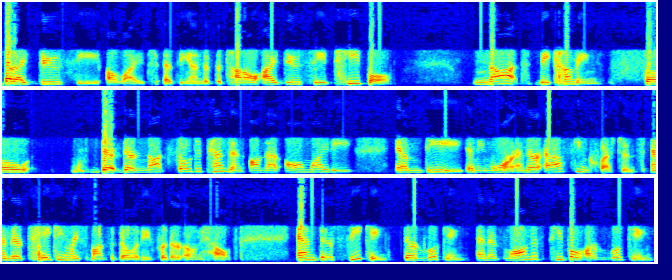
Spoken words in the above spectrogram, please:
But I do see a light at the end of the tunnel. I do see people not becoming so they're, they're not so dependent on that almighty MD anymore, and they're asking questions and they're taking responsibility for their own health. And they're seeking, they're looking, and as long as people are looking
